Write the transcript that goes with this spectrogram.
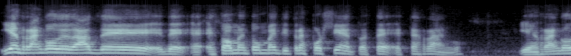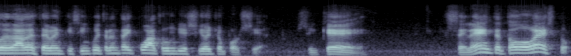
Y en rango de edad de, esto aumentó un 23%, este, este rango. Y en rango de edades de 25 y 34, un 18%. Así que excelente todo esto.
